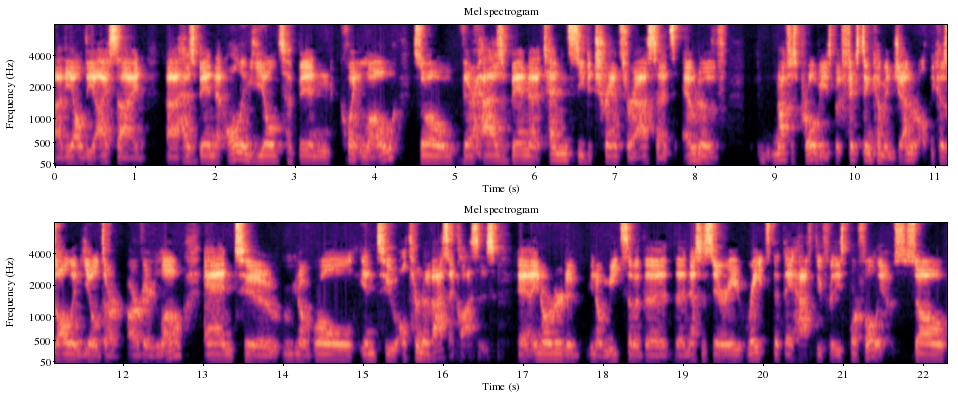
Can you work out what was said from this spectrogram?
uh, the LDI side, uh, has been that all in yields have been quite low. So there has been a tendency to transfer assets out of not just provies but fixed income in general because all in yields are, are very low and to you know roll into alternative asset classes uh, in order to you know meet some of the the necessary rates that they have to for these portfolios. So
